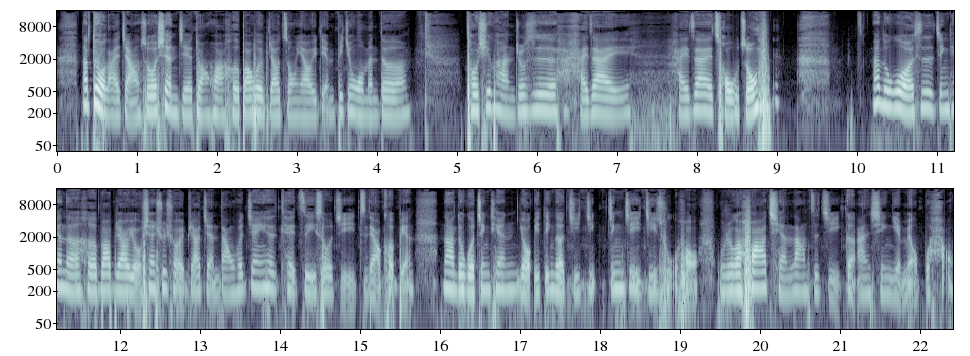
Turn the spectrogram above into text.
那对我来讲，说现阶段话，荷包会比较重要一点。毕竟我们的头期款就是还在还在筹中。那如果是今天的荷包比较有限，需求也比较简单，我会建议可以自己收集资料可编。那如果今天有一定的经济经济基础后，我觉得花钱让自己更安心也没有不好。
